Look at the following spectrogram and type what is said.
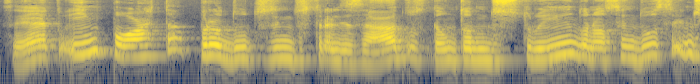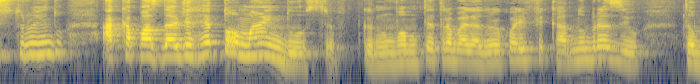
certo? E importa produtos industrializados, então estamos destruindo a nossa indústria e destruindo a capacidade de retomar a indústria, porque não vamos ter trabalhador qualificado no Brasil. Então,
